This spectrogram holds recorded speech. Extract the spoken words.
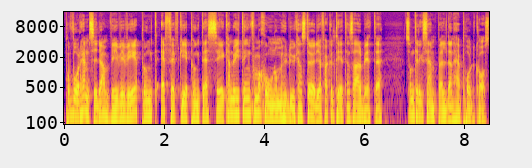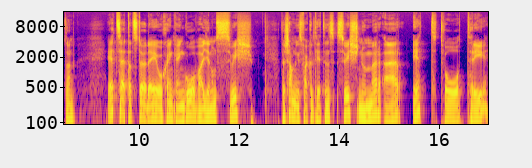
På vår hemsida www.ffg.se kan du hitta information om hur du kan stödja fakultetens arbete, som till exempel den här podcasten. Ett sätt att stödja är att skänka en gåva genom Swish. Församlingsfakultetens Swish-nummer är 123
